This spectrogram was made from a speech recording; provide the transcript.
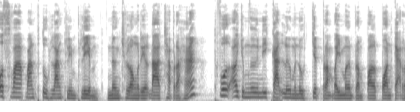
អុតស្វាបានផ្ទុះឡើងភ្លាមៗនិងឆ្លងរាលដាលឆាប់រហ័សធ្វើឲ្យជំងឺនេះកើតលើមនុស្សជិត87000ករ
